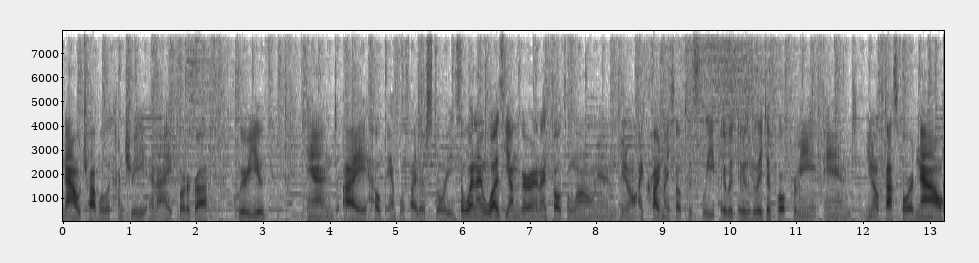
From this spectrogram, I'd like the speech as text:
now travel the country and I photograph queer youth and I help amplify their stories. So when I was younger and I felt alone and you know I cried myself to sleep, it was, it was really difficult for me and you know fast forward now,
